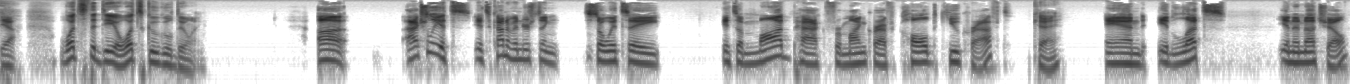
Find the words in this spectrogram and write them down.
Yeah. what's the deal? What's Google doing? Uh, actually, it's it's kind of interesting. So it's a it's a mod pack for Minecraft called QCraft, Okay. and it lets, in a nutshell,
